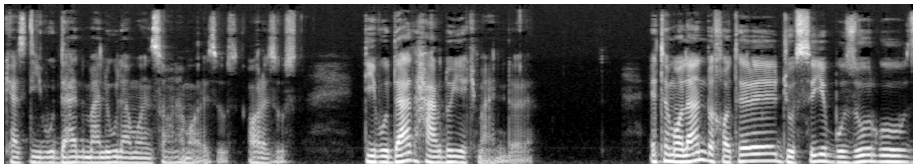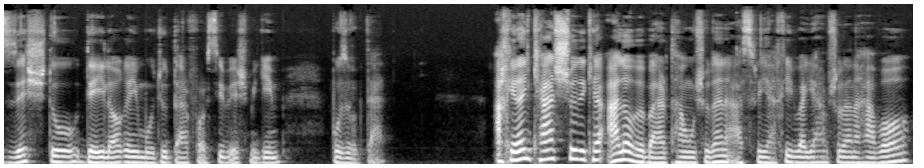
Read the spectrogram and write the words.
که از دیو و دد ملولم و انسانم آرزوست. آرزوست. دیو و دد هر دو یک معنی داره. احتمالا به خاطر جسه بزرگ و زشت و دیلاقی موجود در فارسی بهش میگیم بزرگ دد اخیرا کش شده که علاوه بر تموم شدن عصر یخی و گرم شدن هوا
